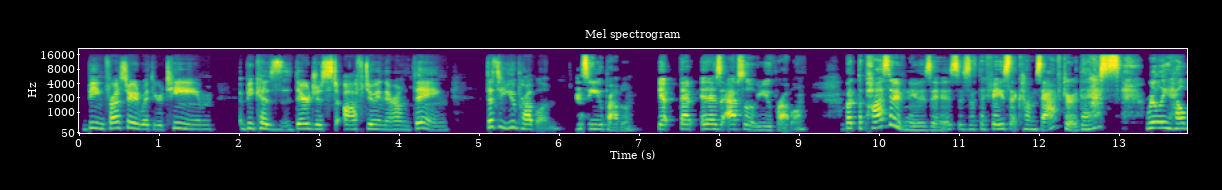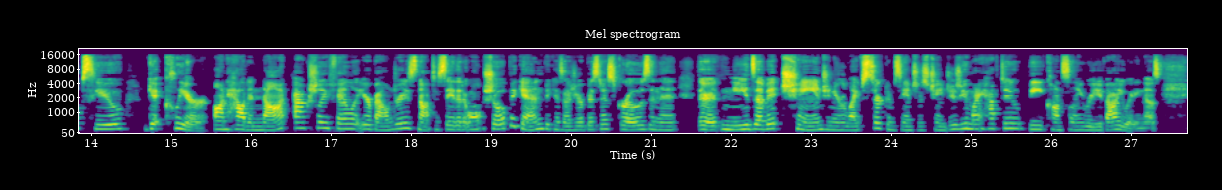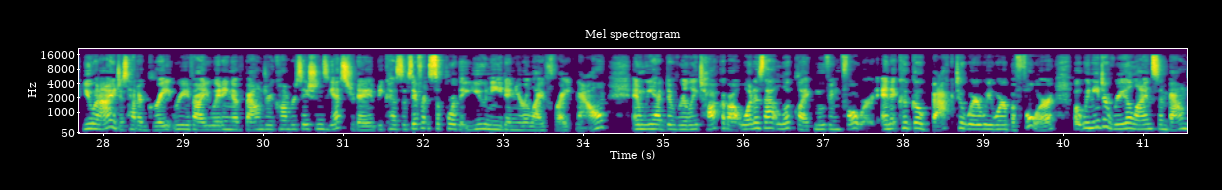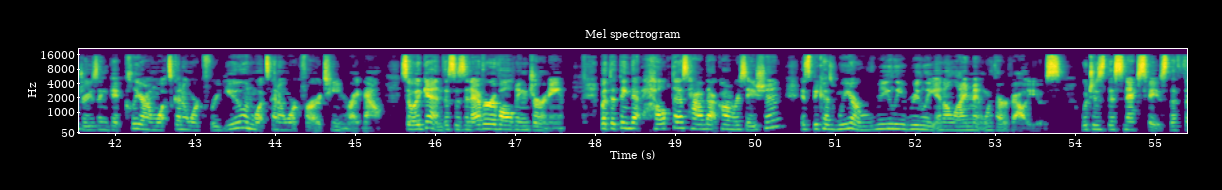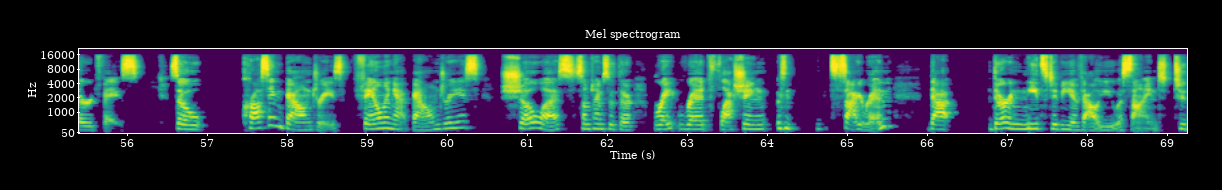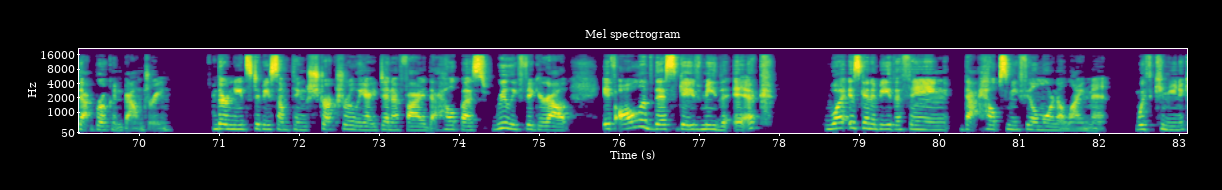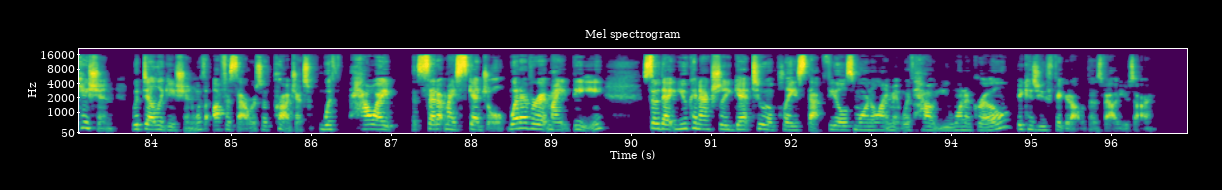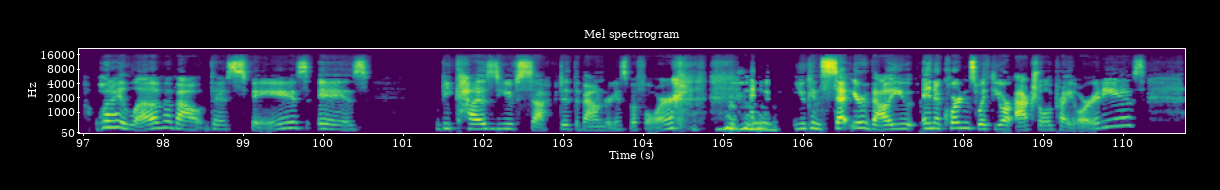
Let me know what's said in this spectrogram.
being frustrated with your team because they're just off doing their own thing, that's a you problem. It's a you problem. Yep, that is absolutely you problem. But the positive news is, is that the phase that comes after this really helps you get clear on how to not actually fail at your boundaries. Not to say that it won't show up again, because as your business grows and the, the needs of it change and your life circumstances changes, you might have to be constantly reevaluating those. You and I just had a great reevaluating of boundary conversations yesterday because of different support that you need in your life right now. And we had to really talk about what does that look like moving forward? And it could go back to where we were before, but we need to realign some boundaries and get clear on what's going to work for you and what's going to work for our team right now. So again, this is an ever evolving journey. But the thing that helped us have that conversation is because we are really, really in alignment with our values, which is this next phase, the third phase. So crossing boundaries, failing at boundaries show us sometimes with a bright red flashing siren that there needs to be a value assigned to that broken boundary. There needs to be something structurally identified that help us really figure out if all of this gave me the ick, what is going to be the thing that helps me feel more in alignment with communication, with delegation, with office hours, with projects, with how I set up my schedule, whatever it might be, so that you can actually get to a place that feels more in alignment with how you want to grow because you figured out what those values are what I love about this phase is because you've sucked at the boundaries before and you, you can set your value in accordance with your actual priorities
